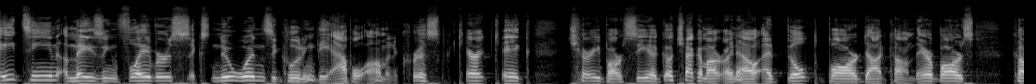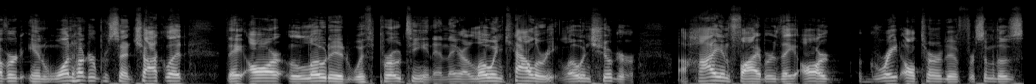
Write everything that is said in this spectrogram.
18 amazing flavors, six new ones, including the apple almond crisp, carrot cake, cherry barcia. Go check them out right now at builtbar.com. They are bars covered in 100% chocolate. They are loaded with protein and they are low in calorie, low in sugar, uh, high in fiber. They are a great alternative for some of those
